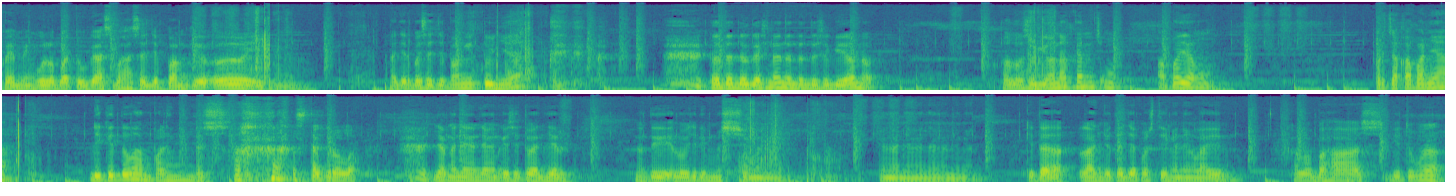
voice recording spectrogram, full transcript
Pe minggu lebat tugas bahasa Jepang kieu euy. Ajar bahasa Jepang itunya. Nonton tugasnya nonton Sugiono. Kalau Sugiono kan cuma apa yang percakapannya dikit doang paling mindes astagfirullah jangan jangan jangan ke situ anjir. Nanti lu jadi mesum aja jangan jangan jangan jangan. Kita lanjut aja postingan yang lain. Kalau bahas gitu mah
